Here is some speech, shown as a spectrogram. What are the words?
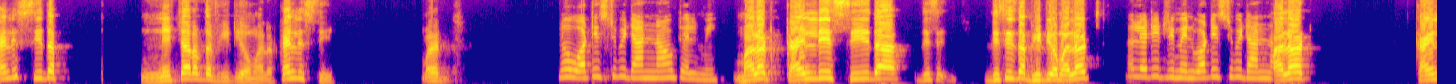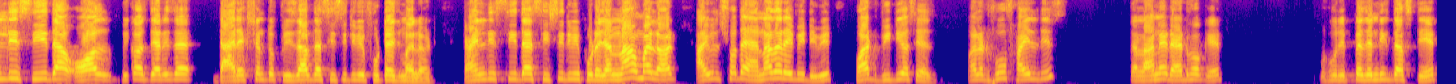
kindly see the nature of the video my lord. Kindly see. My lord, No, what is to be done now? Tell me. my lord kindly see the this is this is the video my lord. No, let it remain. What is to be done now? my lord kindly see the all because there is a direction to preserve the cctv footage my lord. Kindly see the cctv footage. And now my lord i will show the another affidavit what video says. My lord who filed this? The learned advocate who representing the state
